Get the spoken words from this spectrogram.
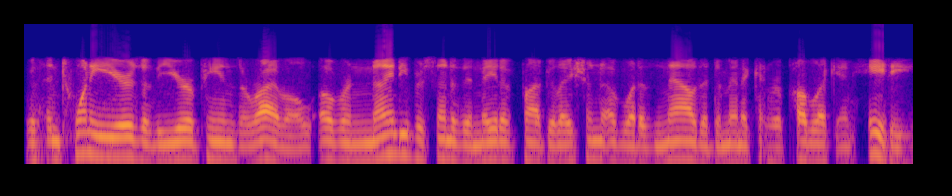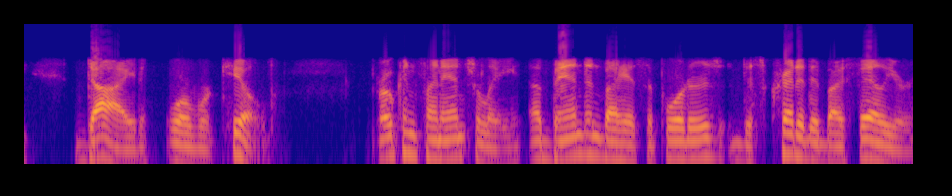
Within 20 years of the Europeans' arrival, over 90% of the native population of what is now the Dominican Republic and Haiti died or were killed. Broken financially, abandoned by his supporters, discredited by failure,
